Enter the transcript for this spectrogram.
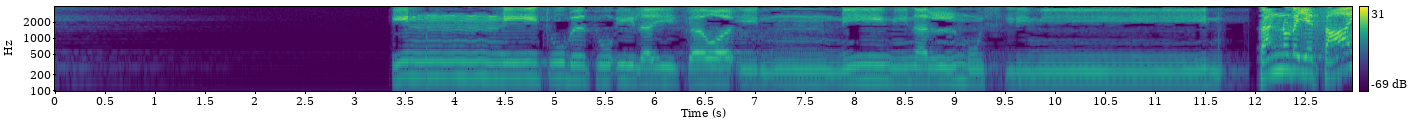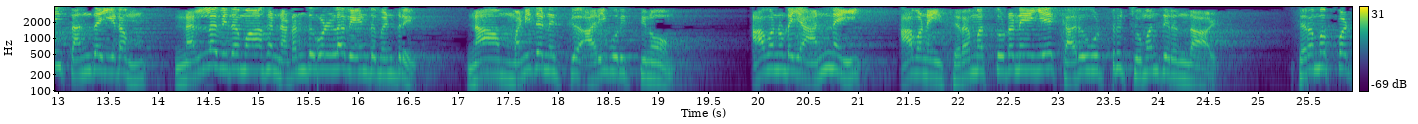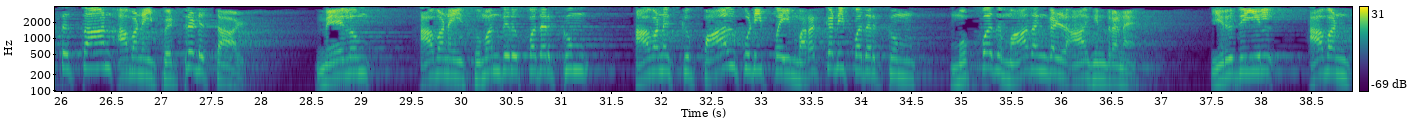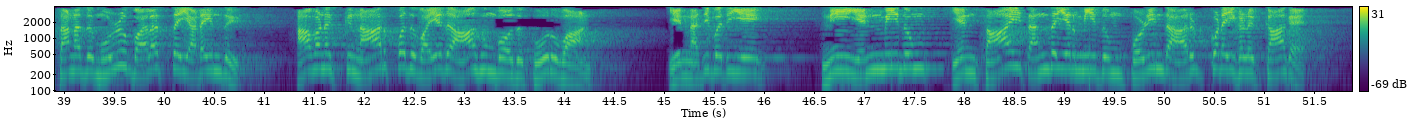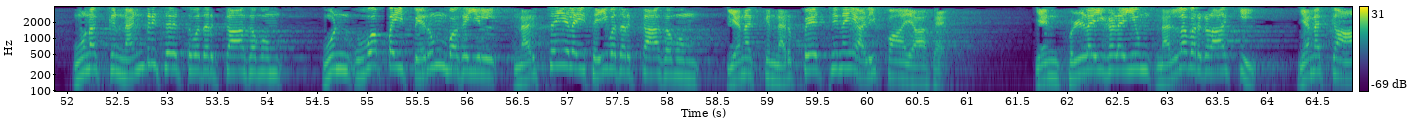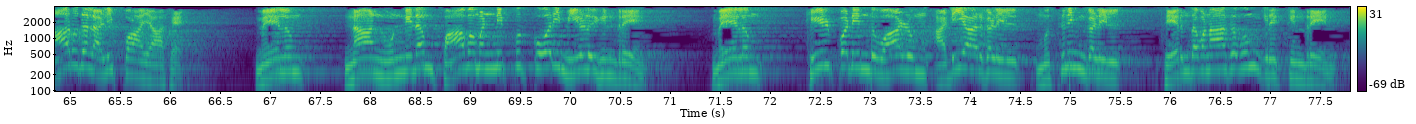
إِنِّي تُبْتُ إِلَيْكَ وَإِنِّي مِنَ الْمُسْلِمِينَ தன்னுடைய தாய் தந்தையிடம் நல்ல விதமாக நடந்து கொள்ள வேண்டுமென்று நாம் மனிதனுக்கு அறிவுறுத்தினோம் அவனுடைய அன்னை அவனை சிரமத்துடனேயே கருவுற்று சுமந்திருந்தாள் சிரமப்பட்டுத்தான் அவனை பெற்றெடுத்தாள் மேலும் அவனை சுமந்திருப்பதற்கும் அவனுக்கு பால் குடிப்பை மறக்கடிப்பதற்கும் முப்பது மாதங்கள் ஆகின்றன. இறுதியில் அவன் தனது முழு பலத்தை அடைந்து அவனுக்கு நாற்பது வயது ஆகும்போது கூறுவான் என் அதிபதியே நீ என் மீதும் என் தாய் தந்தையர் மீதும் பொழிந்த அருட்கொடைகளுக்காக உனக்கு நன்றி செலுத்துவதற்காகவும் உன் உவப்பை பெறும் வகையில் நற்செயலை செய்வதற்காகவும் எனக்கு நற்பேற்றினை அளிப்பாயாக. என் பிள்ளைகளையும் நல்லவர்களாக்கி எனக்கு ஆறுதல் அளிப்பாயாக. மேலும் நான் உன்னிடம் பாவ மன்னிப்பு கோரி மீளுகின்றேன். மேலும் கீழ்ப்படிந்து வாழும் அடியார்களில் முஸ்லிம்களில் சேர்ந்தவனாகவும் இருக்கின்றேன்.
